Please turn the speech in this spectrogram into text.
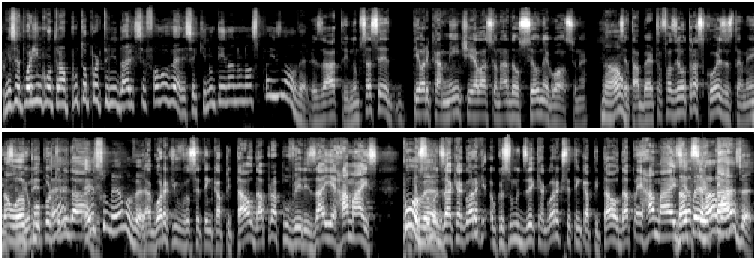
Porque você pode encontrar uma puta oportunidade que você falou, velho, isso aqui não tem lá no nosso país não, velho. exato. E não precisa ser teoricamente relacionado ao seu negócio, né? Não. Você tá aberto a fazer outras coisas também. Dá você um viu up. uma oportunidade. É, é isso mesmo, E velho. agora que você tem capital, dá pra pulverizar e errar mais. Pô, eu, costumo velho. dizer que agora, que- eu costumo dizer que agora que você tem capital, dá pra errar mais Dá e pra acertar errar mais, velho.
